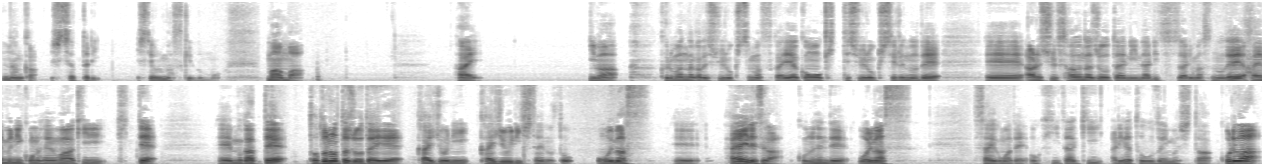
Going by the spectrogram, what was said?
なんかしちゃったりしておりますけども。まあまあ。はい。今、車の中で収録してますが、エアコンを切って収録してるので、えー、ある種サウナ状態になりつつありますので、早めにこの辺は切切って、えー、向かって、整った状態で会場に、会場入りしたいのと思います。えー、早いですが、この辺で終わります。最後までお聴きいただきありがとうございました。これは、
